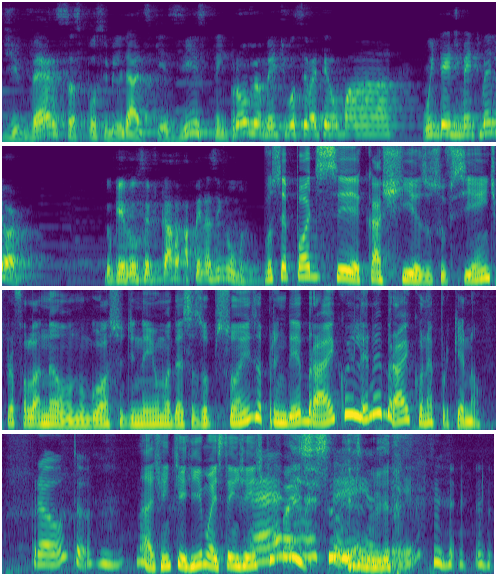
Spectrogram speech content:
diversas possibilidades que existem, provavelmente você vai ter uma, um entendimento melhor do que você ficar apenas em uma. Você pode ser Caxias o suficiente para falar: não, não gosto de nenhuma dessas opções, aprender hebraico e ler no hebraico, né? Por que não? Pronto. Não, a gente ri, mas tem gente é, que faz não, isso sei, mesmo.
